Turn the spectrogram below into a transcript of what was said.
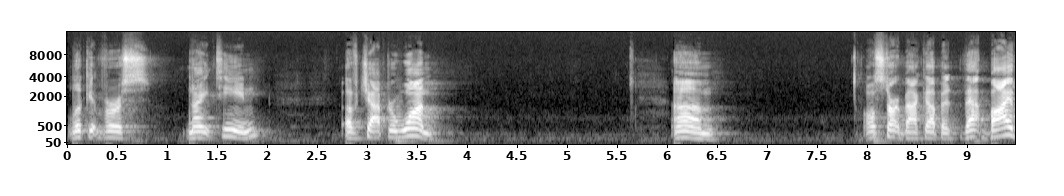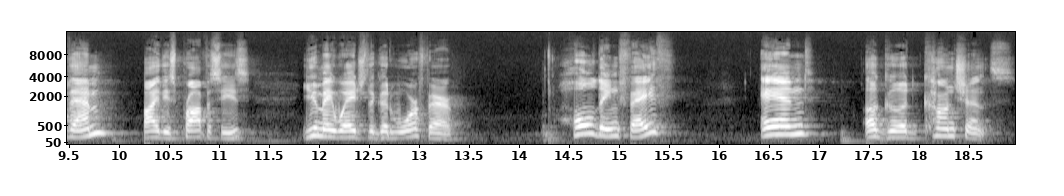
Look at verse 19 of chapter 1. Um, I'll start back up at that by them, by these prophecies, you may wage the good warfare holding faith and a good conscience.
